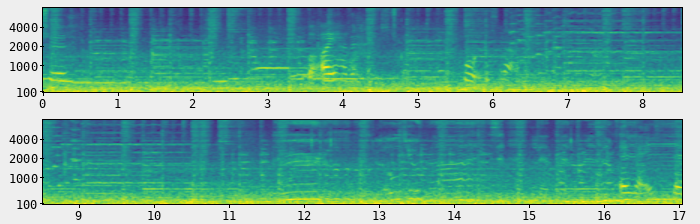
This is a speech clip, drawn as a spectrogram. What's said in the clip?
Sure. But I have an Instagram. What is that? Okay, so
